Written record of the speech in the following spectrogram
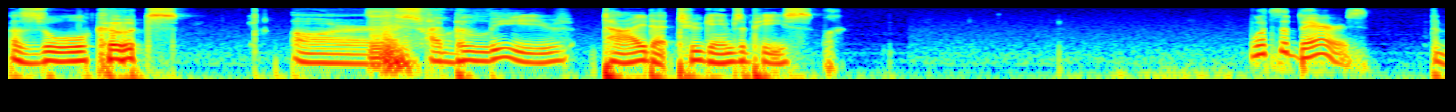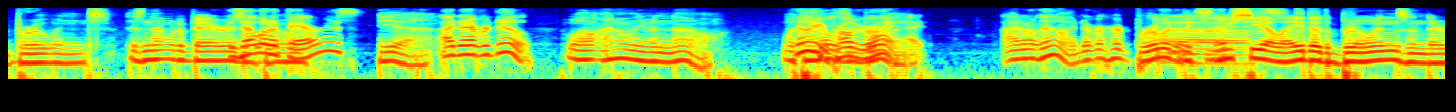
Azul coats are, I believe, tied at two games apiece. What's the Bears? The Bruins, isn't that what a bear is? Is that what a bear is? Yeah. I never knew. Well, I don't even know. What no, you're a probably right. Bruin? I, I don't know. I never heard Bruin. Uh, like a Like, sense. UCLA, they're the Bruins, and their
